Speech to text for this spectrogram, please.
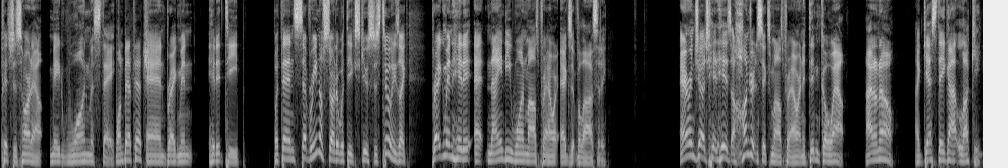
pitched his heart out, made one mistake, One bad pitch. and Bregman hit it deep. But then Severino started with the excuses too, and he's like, Bregman hit it at 91 miles per hour exit velocity. Aaron Judge hit his 106 miles per hour, and it didn't go out. I don't know. I guess they got lucky.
